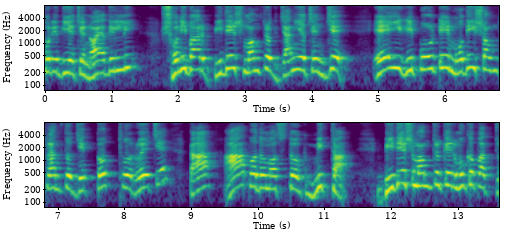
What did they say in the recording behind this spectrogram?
করে দিয়েছে নয়াদিল্লি, শনিবার বিদেশ মন্ত্রক জানিয়েছেন যে এই রিপোর্টে মোদি সংক্রান্ত যে তথ্য রয়েছে তা আপদমস্তক মিথ্যা। বিদেশ মন্ত্রকের মুখপাত্র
